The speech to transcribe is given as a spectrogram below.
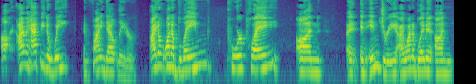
Uh, I'm happy to wait and find out later. I don't want to blame poor play on an injury. I want to blame it on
